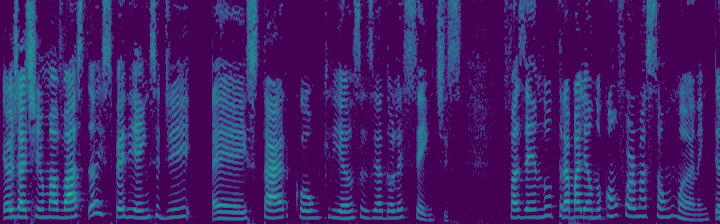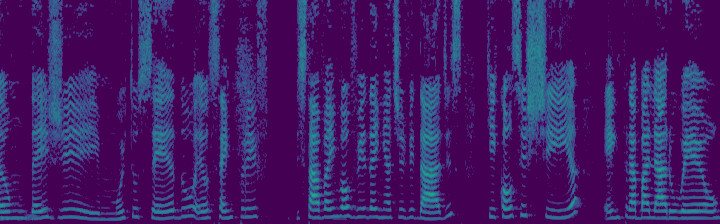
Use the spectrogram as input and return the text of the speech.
eu já tinha uma vasta experiência de é, estar com crianças e adolescentes, fazendo, trabalhando com formação humana. Então, uhum. desde muito cedo, eu sempre estava envolvida em atividades que consistia em trabalhar o eu,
